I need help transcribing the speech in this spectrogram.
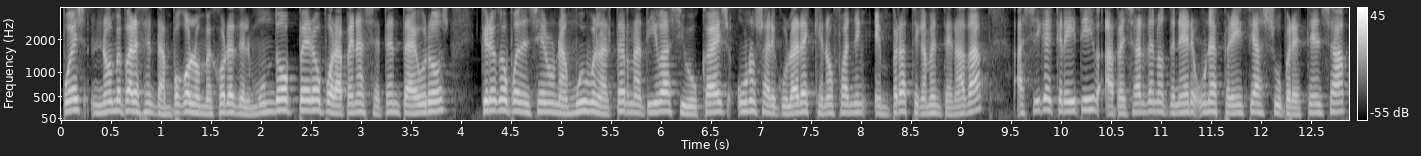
pues no me parecen tampoco los mejores del mundo, pero por apenas 70 euros creo que pueden ser una muy buena alternativa si buscáis unos auriculares que no fallen en prácticamente nada. Así que Creative, a pesar de no tener una experiencia súper extensa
